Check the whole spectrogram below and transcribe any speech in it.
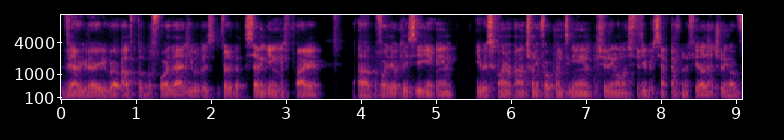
very, very rough. But before that, he was for the seven games prior, uh, before the OKC game, he was scoring around 24 points a game, shooting almost 50% from the field and shooting over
